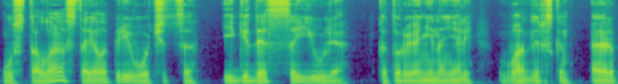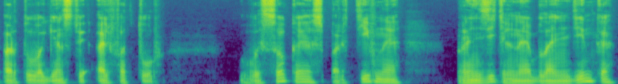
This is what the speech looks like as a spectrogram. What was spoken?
У стола стояла переводчица Игидесса Юля, которую они наняли в Адлерском аэропорту в агентстве «Альфа-Тур». Высокая, спортивная, пронзительная блондинка,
